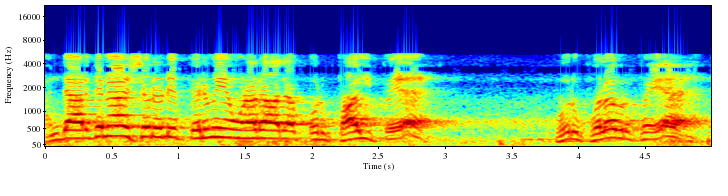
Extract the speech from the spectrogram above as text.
அந்த அர்த்தநாரீஸ்வருடைய பெருமையை உணராத ஒரு பாவி ஒரு புலவர் பெயர்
